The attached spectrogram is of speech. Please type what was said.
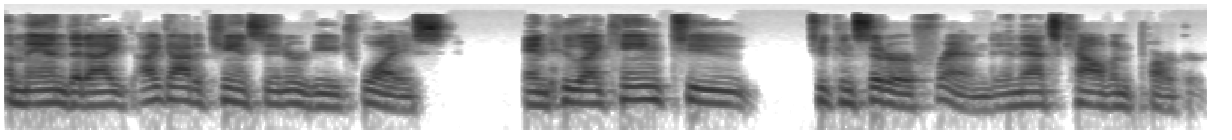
a man that I, I got a chance to interview twice and who I came to to consider a friend, and that's Calvin Parker.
